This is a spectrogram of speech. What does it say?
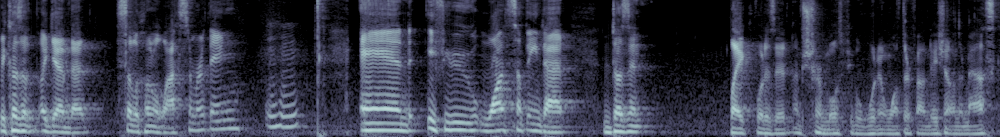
because of again that silicone elastomer thing. Mm-hmm. And if you want something that doesn't like what is it? I'm sure most people wouldn't want their foundation on their mask.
